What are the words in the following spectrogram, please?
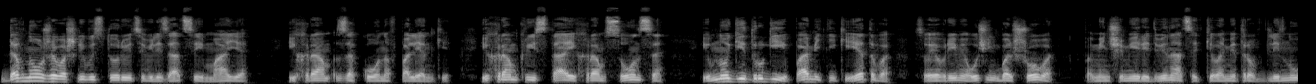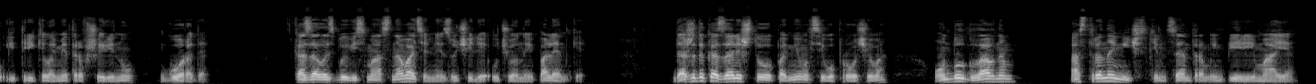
давно уже вошли в историю цивилизации майя, и храм закона в Поленке, и храм креста, и храм солнца, и многие другие памятники этого, в свое время очень большого, по меньшей мере 12 километров в длину и 3 километра в ширину, города. Казалось бы, весьма основательно изучили ученые Поленки. Даже доказали, что, помимо всего прочего, он был главным астрономическим центром империи Майя,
